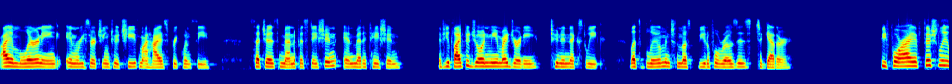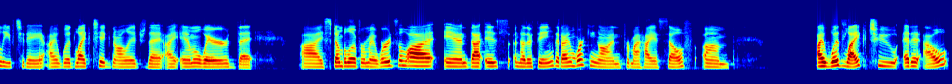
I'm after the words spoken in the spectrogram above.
I am learning in researching to achieve my highest frequency, such as manifestation and meditation. If you'd like to join me in my journey, tune in next week. Let's bloom into the most beautiful roses together. Before I officially leave today, I would like to acknowledge that I am aware that I stumble over my words a lot, and that is another thing that I'm working on for my highest self. Um, I would like to edit out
